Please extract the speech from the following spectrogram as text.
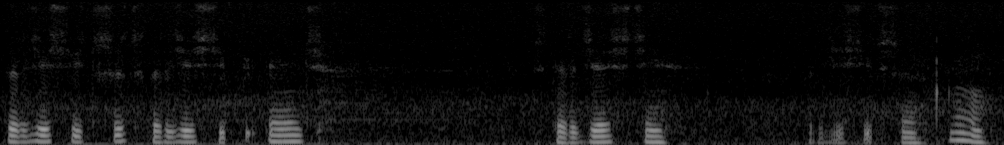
Czterdzieści trzy, czterdzieści pięć, czterdzieści, czterdzieści trzy. No.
